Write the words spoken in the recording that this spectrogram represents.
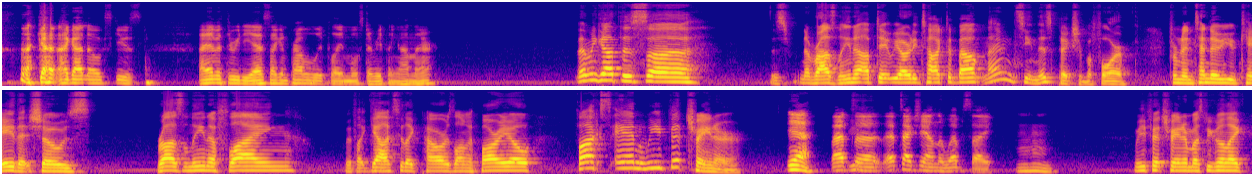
I got I got no excuse. I have a 3DS. I can probably play most everything on there. Then we got this uh, this Rosalina update we already talked about. And I haven't seen this picture before from Nintendo UK that shows Rosalina flying with like galaxy-like powers along with Mario, Fox, and Wii Fit Trainer. Yeah, that's uh that's actually on the website. Mm-hmm. Wii Fit Trainer must be going like,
